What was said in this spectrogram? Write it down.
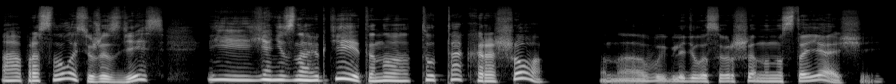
а проснулась уже здесь, и я не знаю, где это, но тут так хорошо». Она выглядела совершенно настоящей.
